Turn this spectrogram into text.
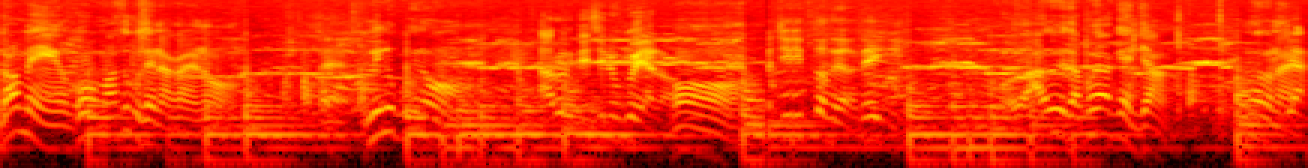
画面をこうまっすぐせなあかんやの。見抜くいの。歩いてくんやじりっとせなでき歩いたらぼやけんじゃん。そんなことない？いや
